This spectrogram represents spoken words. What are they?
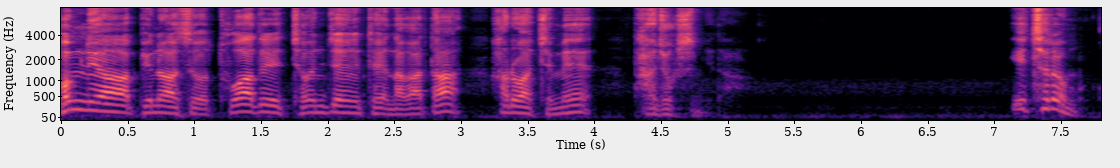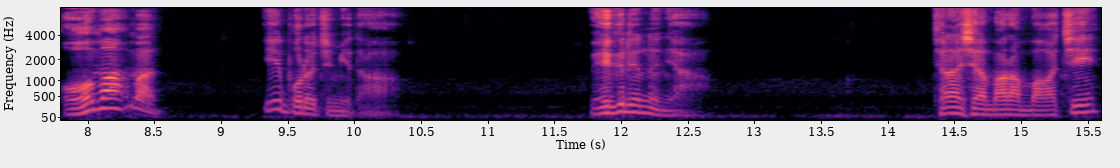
험리와 비나스 두 아들이 전쟁터에 나갔다 하루아침에 다 죽습니다. 이처럼 어마어마한 이 벌어집니다. 왜 그랬느냐? 지난 시간 말한 바와 같이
